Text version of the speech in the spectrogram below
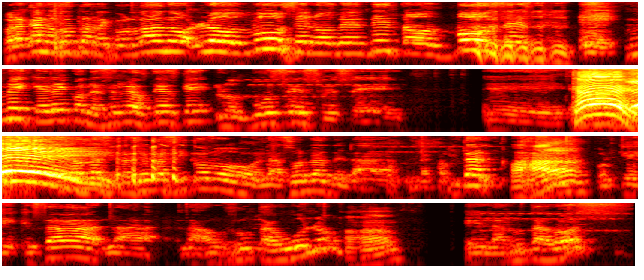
Por acá nosotros recordando los buses, los benditos buses. Y me quedé con decirle a ustedes que los buses, pues, eh, eh, ¿Qué? Era una situación así como las zonas de la, de la capital. Ajá. Porque estaba la, la ruta 1, Ajá. eh, la ruta 2,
